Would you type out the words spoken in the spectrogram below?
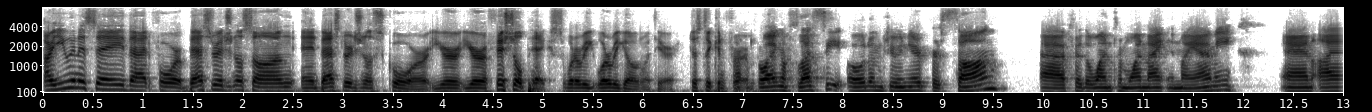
are you going to say that for Best Original Song and Best Original Score, your your official picks? What are we what are we going with here? Just to confirm, I'm going with Leslie Odom Jr. for song uh, for the one from One Night in Miami and I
